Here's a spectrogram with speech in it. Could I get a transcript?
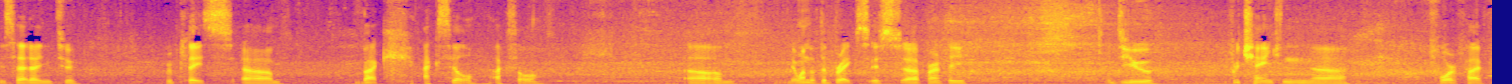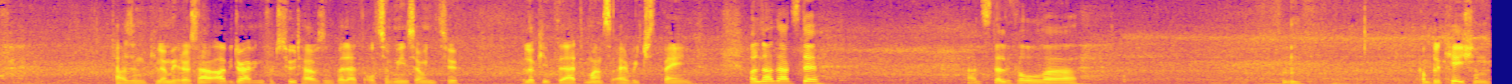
he said I need to replace um, back axle. Axle. Um, one of the brakes is uh, apparently due for change in uh, four or five thousand kilometers. Now, I'll be driving for two thousand, but that also means I need to look into that once I reach Spain. Well, now that's the that's the little uh, hmm, complication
